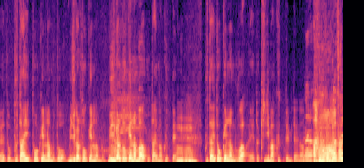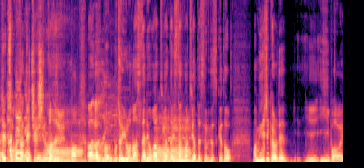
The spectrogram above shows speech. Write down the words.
えっと舞台刀剣乱舞とミュージカル刀剣乱舞。ミュージカル刀剣乱舞は歌いまくって、舞台刀剣乱舞はえっと切りまくってみたいな。縦 中心。まああもちろんいろんなシナリオが違ったりスタッフが違ったりするんですけど。まあ、ミュージカルでいい場合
